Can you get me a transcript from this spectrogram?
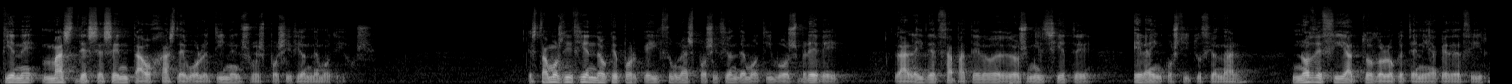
tiene más de 60 hojas de boletín en su exposición de motivos. Estamos diciendo que porque hizo una exposición de motivos breve, la ley del Zapatero de 2007 era inconstitucional, no decía todo lo que tenía que decir.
